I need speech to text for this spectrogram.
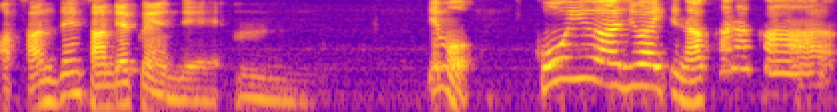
まあ、3300円で、うん。でも、こういう味わいってなかなか、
